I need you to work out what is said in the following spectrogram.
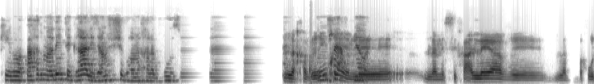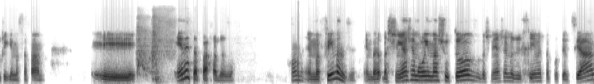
כאילו, הפחד הוא מאוד אינטגרלי, זה לא משהו שגורם לך לבוז. לחברים שלהם, לנסיכה לאה ולבחורצ'יק עם השפם, אה, אין את הפחד הזה. נכון? הם עפים על זה. הם, בשנייה שהם רואים משהו טוב, בשנייה שהם מריחים את הפוטנציאל,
